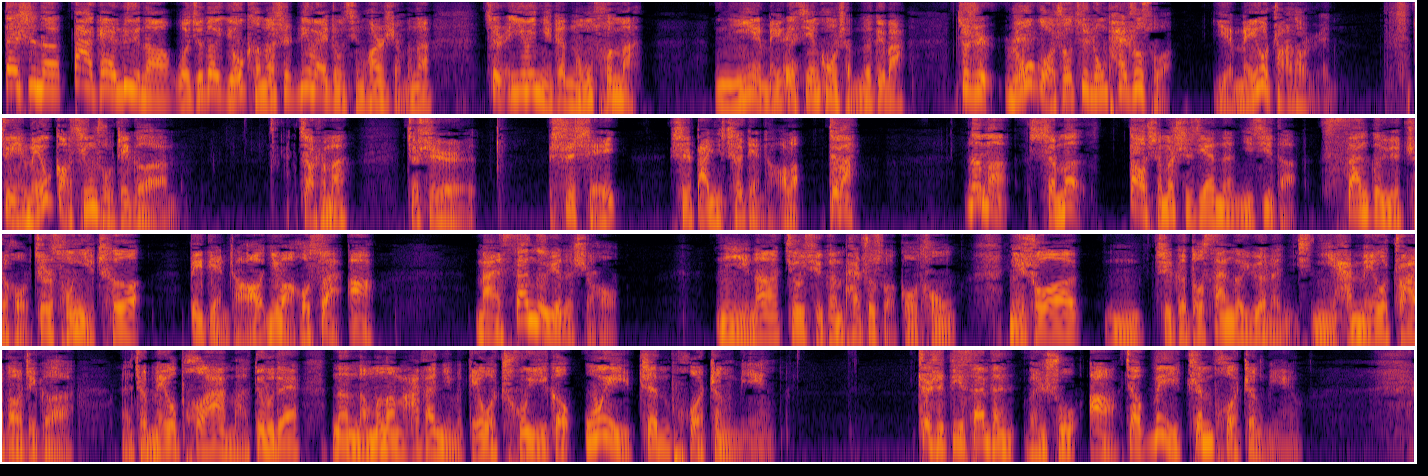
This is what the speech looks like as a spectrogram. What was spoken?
但是呢，大概率呢，我觉得有可能是另外一种情况是什么呢？就是因为你这农村嘛，你也没个监控什么的，对吧？就是如果说最终派出所也没有抓到人，就也没有搞清楚这个。叫什么？就是是谁是把你车点着了，对吧？那么什么到什么时间呢？你记得三个月之后，就是从你车被点着，你往后算啊。满三个月的时候，你呢就去跟派出所沟通。你说，嗯，这个都三个月了，你你还没有抓到这个，就没有破案嘛，对不对？那能不能麻烦你们给我出一个未侦破证明？这是第三份文书啊，叫未侦破证明。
